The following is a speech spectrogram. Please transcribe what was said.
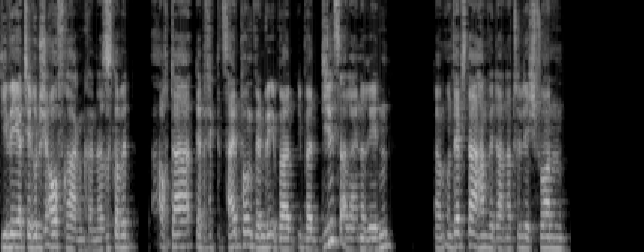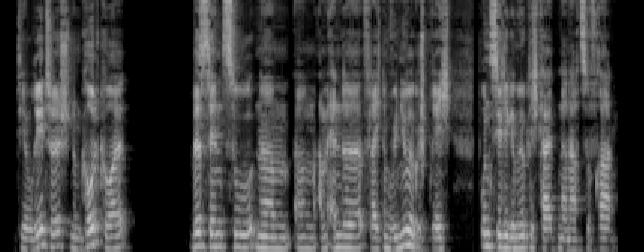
Die wir ja theoretisch auch fragen können. Das ist, glaube ich, auch da der perfekte Zeitpunkt, wenn wir über, über Deals alleine reden. Ähm, und selbst da haben wir dann natürlich von theoretisch einem Cold Call bis hin zu einem ähm, am Ende vielleicht einem Renewal-Gespräch unzählige Möglichkeiten danach zu fragen.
